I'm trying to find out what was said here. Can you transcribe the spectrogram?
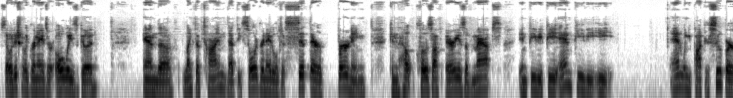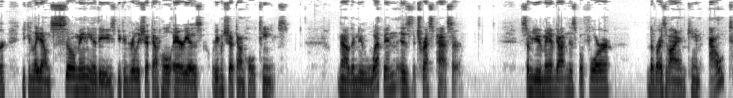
So additional grenades are always good, and the length of time that the solar grenade will just sit there burning can help close off areas of maps in PvP and PvE. And when you pop your super, you can lay down so many of these, you can really shut down whole areas or even shut down whole teams. Now, the new weapon is the Trespasser. Some of you may have gotten this before the Rise of Iron came out,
